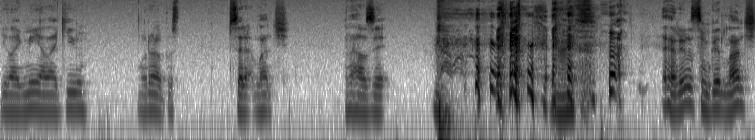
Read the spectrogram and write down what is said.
you like me, I like you. What up? Let's sit at lunch, and that was it. Nice. And it was some good lunch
